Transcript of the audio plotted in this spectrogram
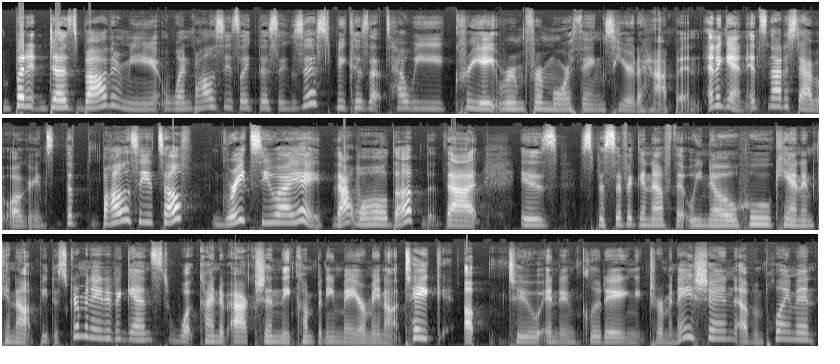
But it does bother me when policies like this exist because that's how we create room for more things here to happen. And again, it's not a stab at Walgreens. The policy itself, great CYA. That will hold up. That is specific enough that we know who can and cannot be discriminated against, what kind of action the company may or may not take, up to and including termination of employment.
